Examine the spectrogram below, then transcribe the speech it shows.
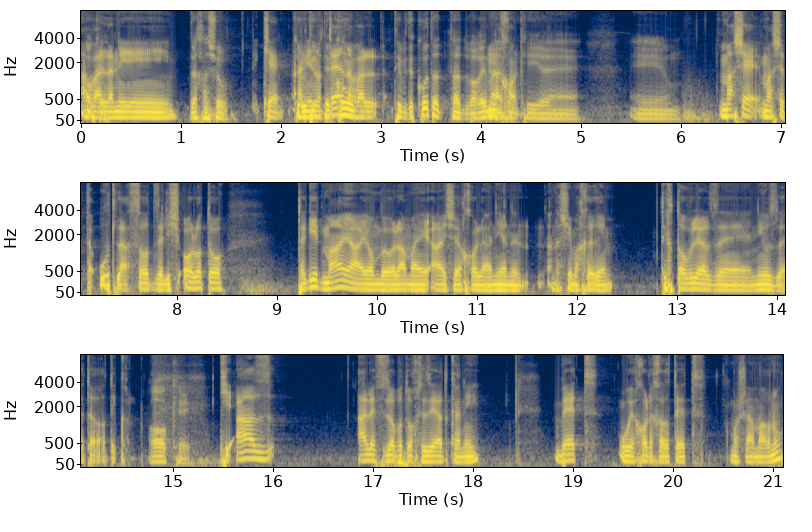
אבל אוקיי. אני, זה חשוב. כן, כאילו, אני נותן, תבדקו- אבל תבדקו את- את הדברים האלה, נכון. כי... אה, אה, מה, ש, מה שטעות לעשות זה לשאול אותו, תגיד, מה היה היום בעולם ה-AI שיכול לעניין אנשים אחרים? תכתוב לי על זה newsletter article. אוקיי. כי אז, א', זה לא בטוח שזה יהיה עדכני, ב', הוא יכול לחרטט, כמו שאמרנו,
